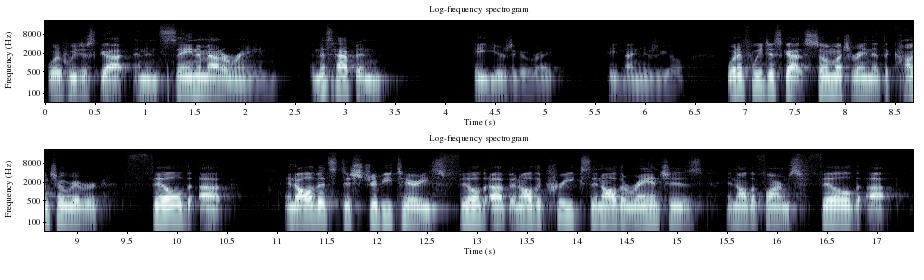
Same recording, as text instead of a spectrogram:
What if we just got an insane amount of rain? And this happened eight years ago, right? Eight, nine years ago. What if we just got so much rain that the Concho River filled up and all of its distributaries filled up and all the creeks and all the ranches and all the farms filled up?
